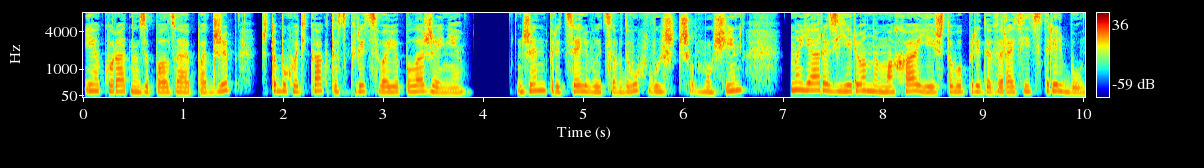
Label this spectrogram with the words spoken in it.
и аккуратно заползаю под джип, чтобы хоть как-то скрыть свое положение. Джен прицеливается в двух вышедших мужчин, но я разъяренно махаю ей, чтобы предотвратить стрельбу.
